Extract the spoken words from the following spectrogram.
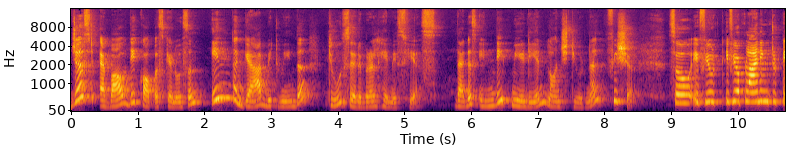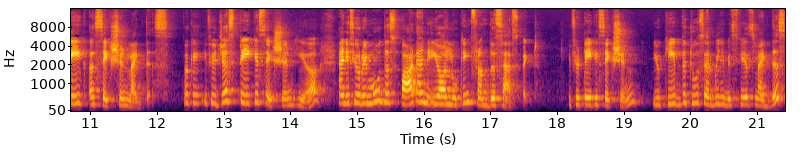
just above the corpus callosum in the gap between the two cerebral hemispheres that is in the median longitudinal fissure. So if you if you're planning to take a section like this, okay, if you just take a section here and if you remove this part and you're looking from this aspect, if you take a section, you keep the two cerebral hemispheres like this.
